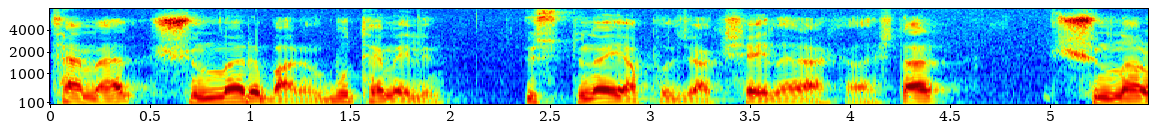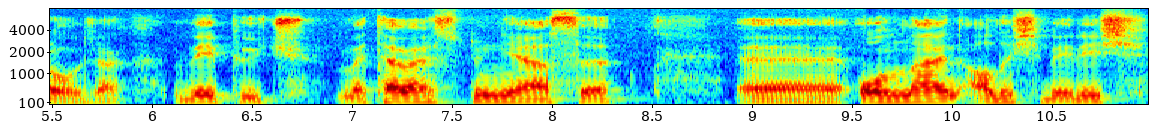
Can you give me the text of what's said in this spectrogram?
temel şunları barın. Bu temelin üstüne yapılacak şeyler arkadaşlar şunlar olacak. Web 3, Metaverse dünyası, e, online alışveriş.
